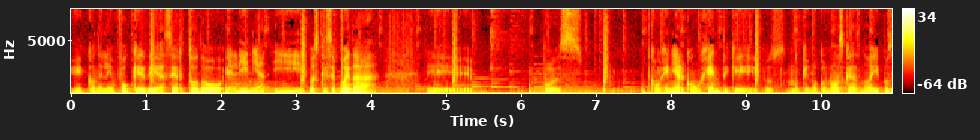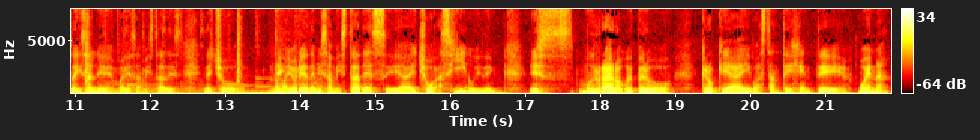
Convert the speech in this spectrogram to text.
eh, con el enfoque de hacer todo en línea y pues que se pueda eh, pues congeniar con gente que pues no, que no conozcas, ¿no? Y pues de ahí salen varias amistades. De hecho, la sí. mayoría de mis amistades se ha hecho así, güey. De, es muy raro, güey, pero creo que hay bastante gente buena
